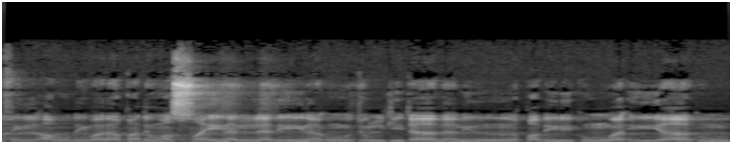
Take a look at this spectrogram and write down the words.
في الأرض ولقد وصينا الذين أوتوا الكتاب من قبلكم وإياكم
